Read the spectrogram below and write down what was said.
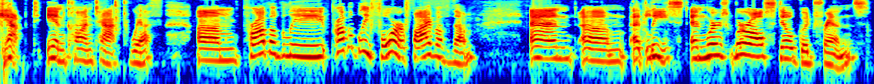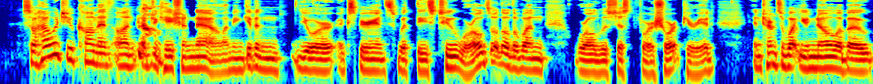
kept in contact with um, probably probably four or five of them, and um, at least, and we're we're all still good friends. So, how would you comment on education now? I mean, given your experience with these two worlds, although the one world was just for a short period, in terms of what you know about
